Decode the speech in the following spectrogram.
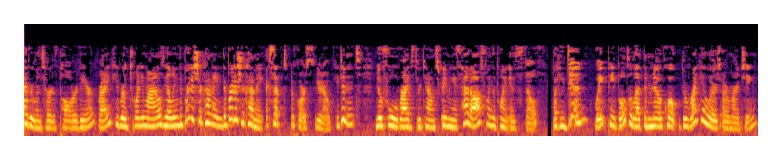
Everyone's heard of Paul Revere, right? He rode 20 miles yelling, the British are coming, the British are coming. Except, of course, you know, he didn't. No fool rides through town screaming his head off when the point is stealth. But he did wake people to let them know, quote, the regulars are marching.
